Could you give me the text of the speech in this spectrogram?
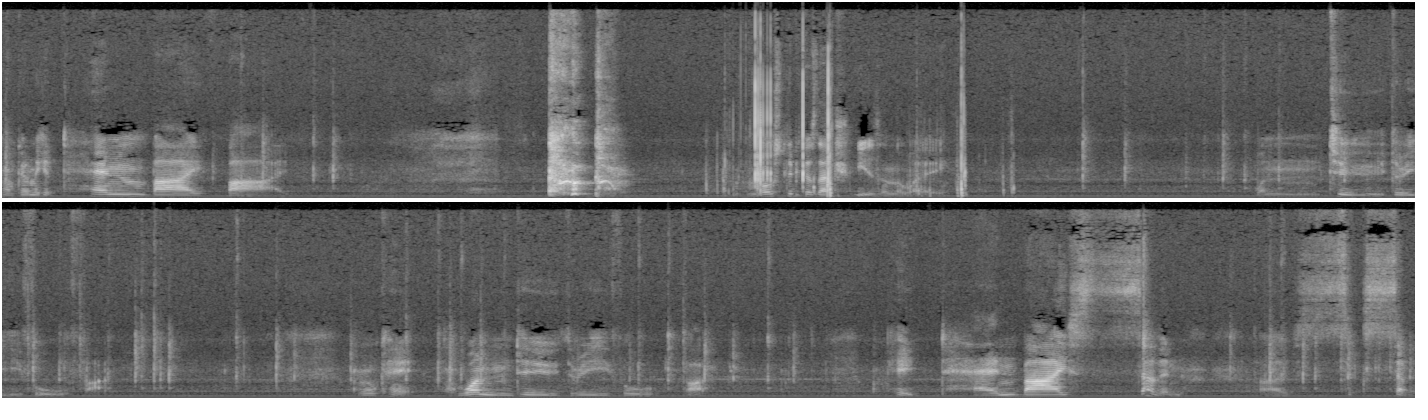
I'm gonna make it 10 by 5. Mostly because that tree is in the way. One, two, three, four, five. Okay. One, two, three, four, five. Okay, ten by seven. Five, six, seven.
